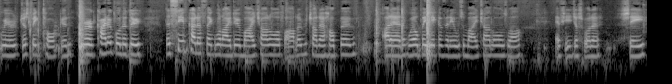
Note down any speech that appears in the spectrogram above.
we're just been talking. We're kind of gonna do the same kind of thing what I do on my channel with Adam, trying to help him, and then we'll be making videos on my channel as well. If you just wanna see,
